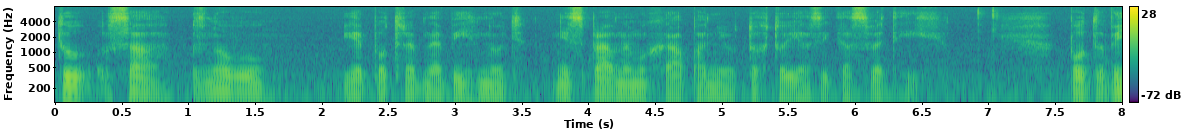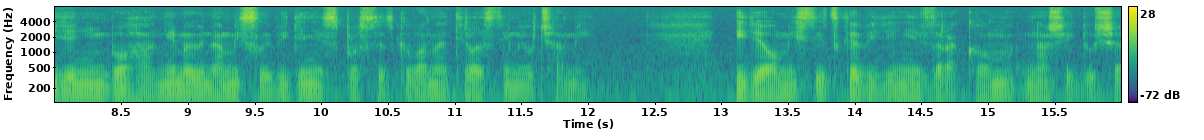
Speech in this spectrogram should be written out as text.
Tu sa znovu je potrebné vyhnúť nesprávnemu chápaniu tohto jazyka svetých. Pod videním Boha nemajú na mysli videnie sprostredkované telesnými očami. Ide o mystické videnie zrakom našej duše,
